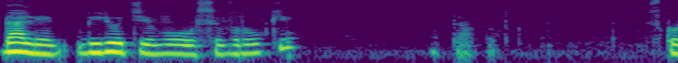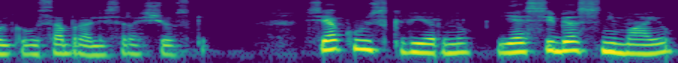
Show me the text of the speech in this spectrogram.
далее берете волосы в руки, вот так вот, сколько вы собрали с расчески. Всякую скверну я себя снимаю,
